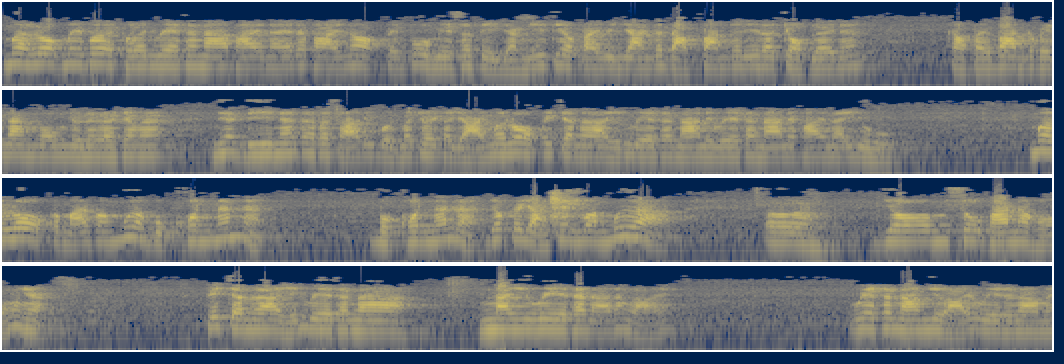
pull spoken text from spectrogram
เมื่อโลกไม่เพลิดเพลินเวทนาภายในและภายนอกเป็นผู้มีสติอย่างนี้เที่ยวไปวิญญาณก็ดับฟังก็นี้เราจบเลยนะกลับไปบ้านก็ไปนั่งงงอยู่นั่นแหละใช่ไหมเนี่ยดีนะแต่ภาษาริบุตรมาช่วยขยาย เมื่อโลกพิจารณาเห็นเวทนาในเวทนาในภายในอยู่ เมื่อโลกก็หมายความเมื่อบุคคลนั้นน่ะ บุคคลนั้นแหละยกตัวอย่างเช่นว่าเมื่อ เออโยมสุพรรณหงษ์เนี่ย พิจารณาเห็นเวทนา ในเวทนาทั้งหลาย เวทนามีหลายเวทนาไหม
